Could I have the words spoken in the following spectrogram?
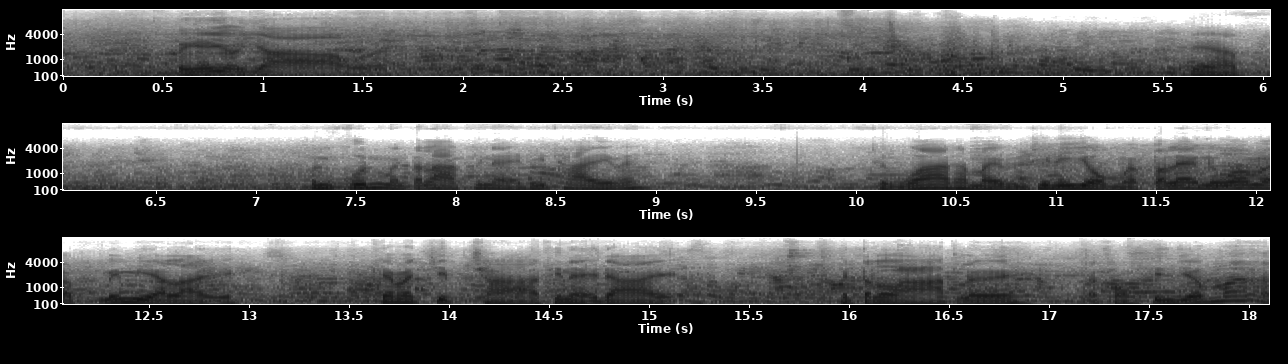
ๆ เป็นไงยาวๆเลยเนี่ยครับคุ้นๆเหมือนตลาดที่ไหนที่ไทยไหมถึงว่าทำไมเป็นที่นิยมครับตอนแรกนึกว่าแบบไม่มีอะไร แค่มาจิบชาที่ไหนได้ เป็นตลาดเลย และของกินเยอะมาก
